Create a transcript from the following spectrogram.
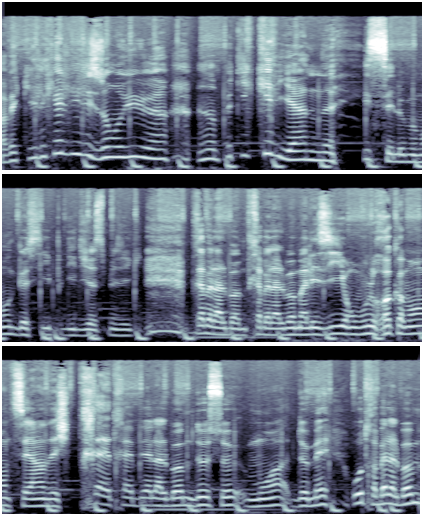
avec lesquels ils ont eu un, petit Kylian. c'est le moment gossip dit Just Music. Très bel album, très bel album, allez-y, on vous le recommande. C'est un des très très bels albums de ce mois de mai. Autre bel album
